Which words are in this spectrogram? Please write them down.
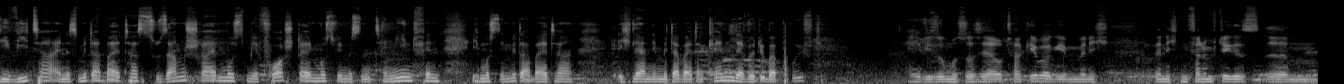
die Vita eines Mitarbeiters zusammenschreiben muss, mir vorstellen muss, wir müssen einen Termin finden, ich muss den Mitarbeiter, ich lerne den Mitarbeiter kennen, der wird überprüft. Hey, wieso muss das ja Auftraggeber geben, wenn ich, wenn ich ein vernünftiges, ähm,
